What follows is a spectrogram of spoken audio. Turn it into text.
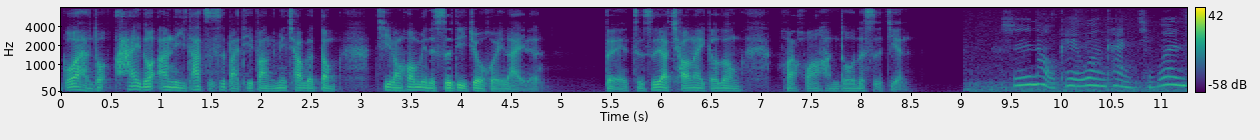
国外很多太多案例，它只是把堤防里面敲个洞，堤防后面的湿地就回来了。对，只是要敲那一个洞，会花很多的时间。老师，那我可以问看，请问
